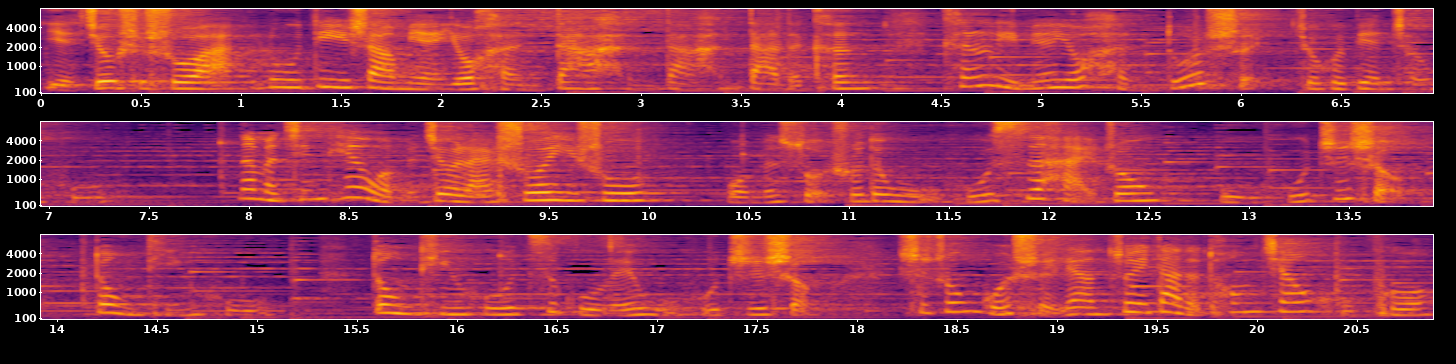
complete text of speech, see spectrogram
也就是说啊，陆地上面有很大很大很大的坑，坑里面有很多水，就会变成湖。那么今天我们就来说一说。我们所说的五湖四海中，五湖之首洞庭湖。洞庭湖自古为五湖之首，是中国水量最大的通江湖泊。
